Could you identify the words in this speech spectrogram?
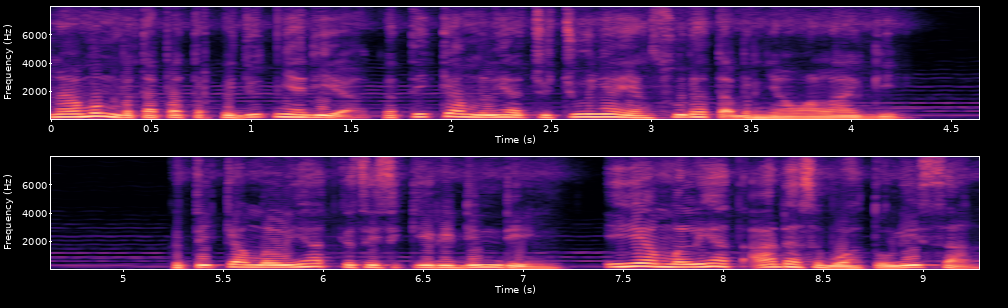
Namun betapa terkejutnya dia ketika melihat cucunya yang sudah tak bernyawa lagi. Ketika melihat ke sisi kiri dinding, ia melihat ada sebuah tulisan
